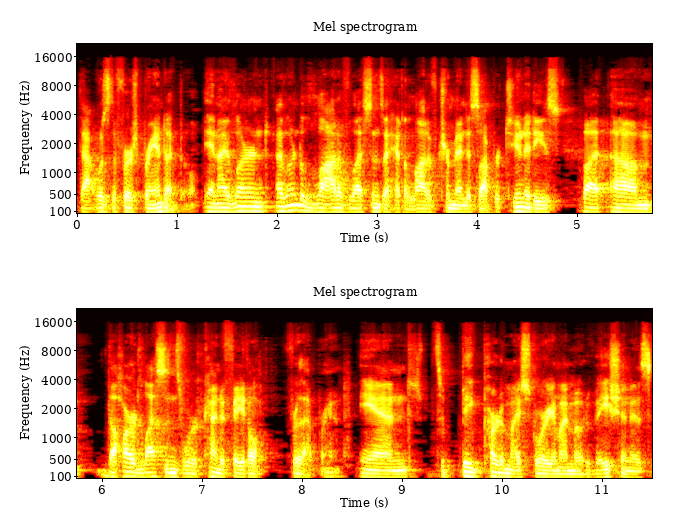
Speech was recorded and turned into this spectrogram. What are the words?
that was the first brand I built. And I learned, I learned a lot of lessons. I had a lot of tremendous opportunities, but um, the hard lessons were kind of fatal for that brand. And it's a big part of my story and my motivation is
